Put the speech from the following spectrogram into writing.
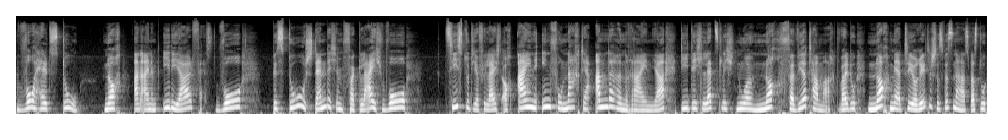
Wo hältst du noch an einem Ideal fest? Wo bist du ständig im Vergleich? Wo ziehst du dir vielleicht auch eine Info nach der anderen rein, ja, die dich letztlich nur noch verwirrter macht, weil du noch mehr theoretisches Wissen hast, was du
